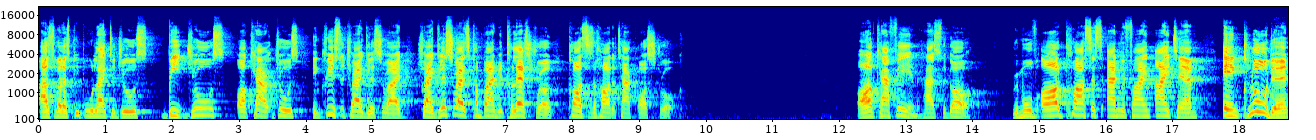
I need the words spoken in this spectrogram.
as well as people who like to juice beet juice or carrot juice increase the triglyceride. Triglycerides combined with cholesterol causes a heart attack or stroke. All caffeine has to go. Remove all processed and refined item, including,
